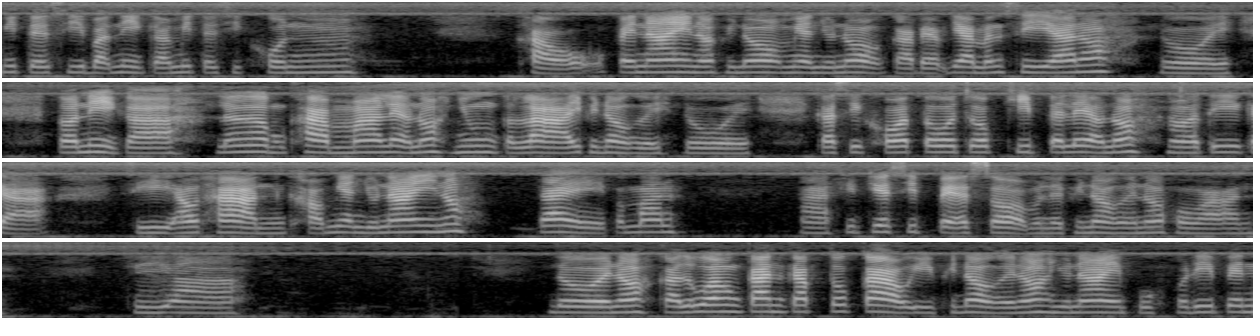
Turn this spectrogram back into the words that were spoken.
มีแต่สีบัดนี้กะมีแต่สีคนเขาไปในเนาะพี่น้องเมียนอยู่นอกกะแบบยานมันเสียเนาะโดย ตอนนี้กะเริ่มคำมาแล้วเนาะยุ่งกะลายพี่น้องเอ้ยโดยกะสิขอโตจบคลิปไปแล้วเนาะนอตี้กะ สีเอาทานเขาเมียนอยู่ในเนาะได้ประมาณอ่าสิบเจ็ดสิบแปดสอบมันเลยพี่น้องเลยเนาะเพราะวานสีอ่าโดยเนาะการร่วมกันกับตัวเก่าอีกพี่น้องเลยเนาะอยู่ในปุ๊บพอดีเป็น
